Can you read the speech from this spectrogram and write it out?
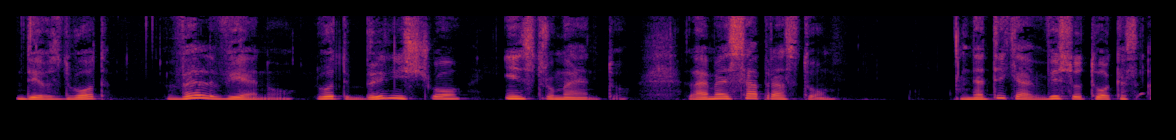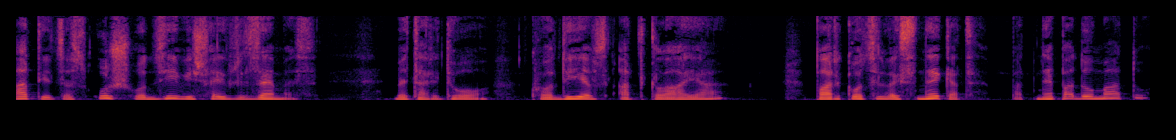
Dievs dod vēl vienu ļoti brīnišķīgu instrumentu, lai mēs saprastu ne tikai visu to, kas attiecas uz šo dzīvi šeit virs zemes, bet arī to, ko Dievs atklāja, par ko cilvēks nekad pat nepadomātu,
